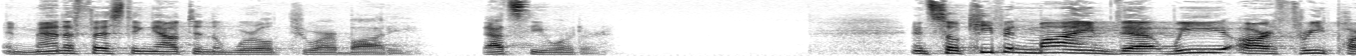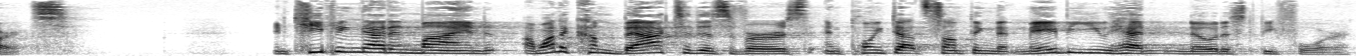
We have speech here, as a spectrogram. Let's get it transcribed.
and manifesting out in the world through our body. That's the order. And so keep in mind that we are three parts. And keeping that in mind, I want to come back to this verse and point out something that maybe you hadn't noticed before.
